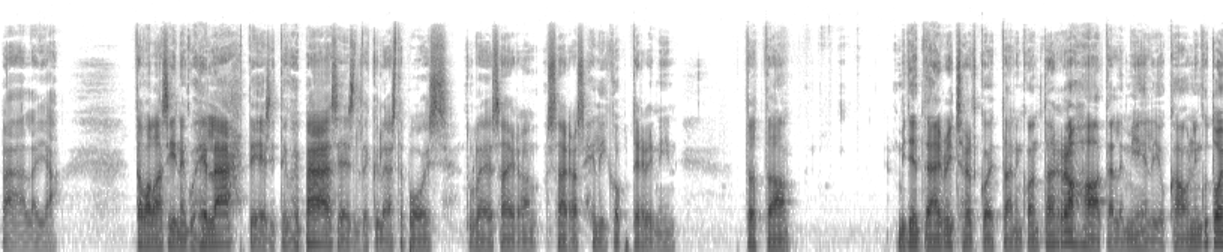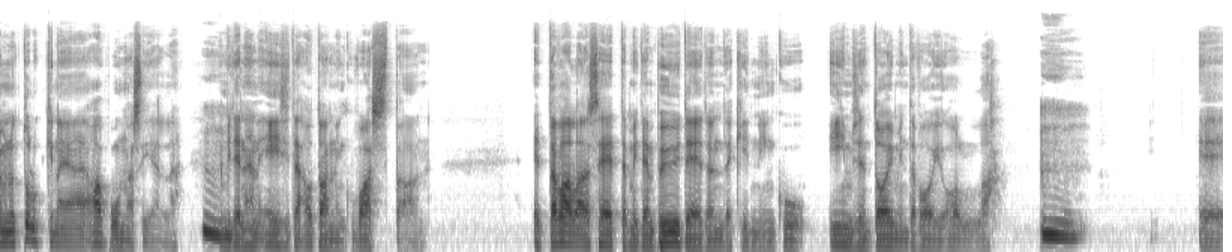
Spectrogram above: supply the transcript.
päällä ja tavallaan siinä, kun he lähtee, sitten kun he pääsee siltä kylästä pois, tulee sairaan, sairas helikopteri, niin tota, miten tämä Richard koittaa niin antaa rahaa tälle miehelle, joka on niin kuin, toiminut tulkkina ja apuna siellä, mm. ja miten hän ei sitä ota niin kuin, vastaan. Että tavallaan se, että miten pyyteetöntäkin niin kuin, ihmisen toiminta voi olla, Mm. e,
